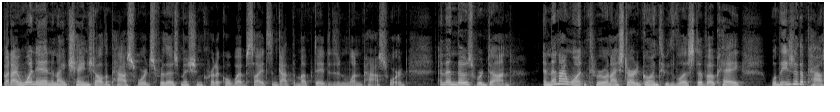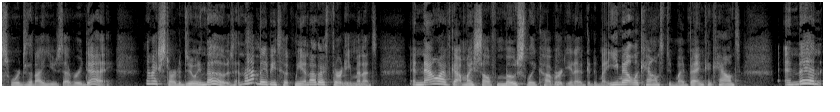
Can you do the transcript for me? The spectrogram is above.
But I went in and I changed all the passwords for those mission critical websites and got them updated in one password. And then those were done. And then I went through and I started going through the list of, okay, well, these are the passwords that I use every day. And I started doing those. And that maybe took me another 30 minutes. And now I've got myself mostly covered, you know, do my email accounts, do my bank accounts. And then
